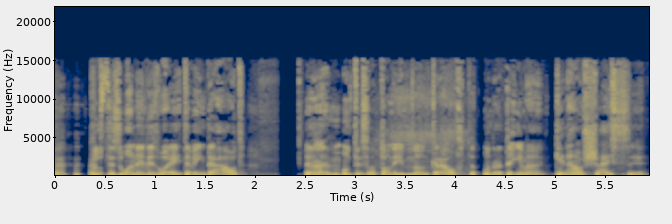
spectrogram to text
Bloß das eine, das war echt ein wenig der Haut. Ähm, und das hat dann eben dann geraucht. Und dann denke ich mir, genau, scheiße.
